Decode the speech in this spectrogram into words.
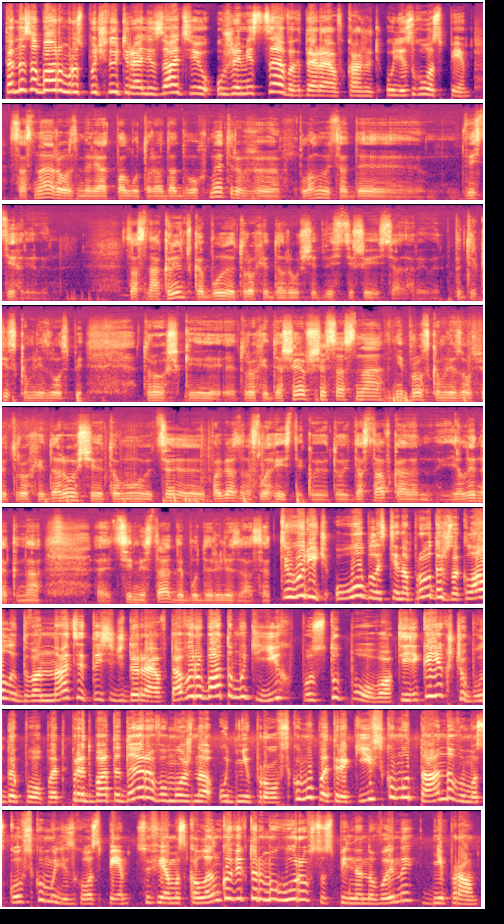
Та незабаром розпочнуть реалізацію уже місцевих дерев, кажуть у лісгоспі. Сосна розмірі від полутора до двох метрів е, планується де 200 гривень. Сосна кримська буде трохи дорожче, 260 гривень. В Петриківському лісгоспі трошки, трохи дешевше сосна, в Дніпровському лісгоспі трохи дорожче, тому це пов'язано з логістикою, тобто доставка ялинок на е, ці міста, де буде реалізація. Цьогоріч у області на продаж заклали 12 тисяч дерев та вирубатимуть їх поступово, тільки якщо буде попит. Придбати дерево можна у Дніпровському, Петриківському та Новомосковському лісгоспі. Софія Москаленко, Віктор Могуров, Суспільне новини, Дніпро.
